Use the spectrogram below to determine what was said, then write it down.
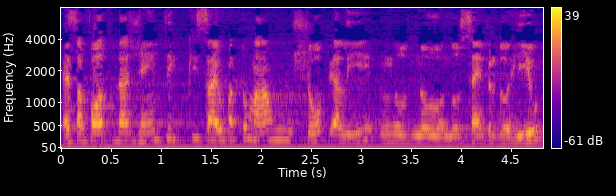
essa foto da gente que saiu para tomar um chopp ali no, no, no, centro do Rio.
